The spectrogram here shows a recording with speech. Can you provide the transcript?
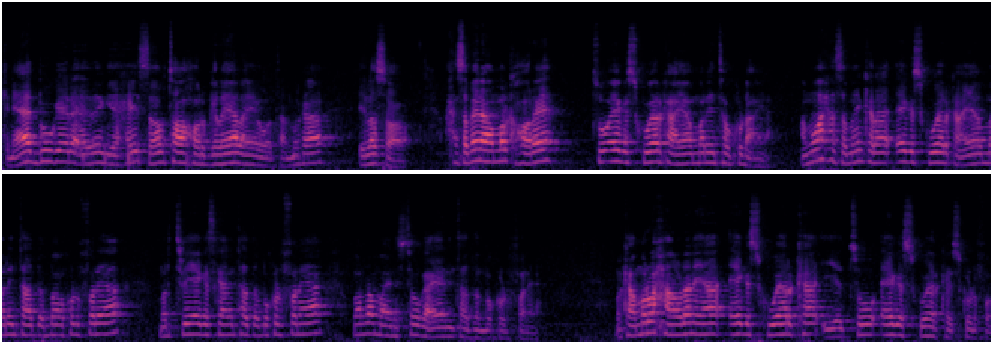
kani aad buu uga yara adeeg yahay sababtaa horgalayaal ayay wataan. Marka ila soco waxaan sameynayaa marka hore two egg square-ka ayaa mar inta ku dhacaya. Ama waxaan sameyn karaa egg square-ka ayaa mar intaa dambe aan ku dhufanaya mar three eggskaan intaa dambe ku dhufanaya marna minus two-ga ayaan intaa dambe ku dhufanaya marka mar waxaan odhanayaa egg square-ka iyo two egg square-ka isku dhufo.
